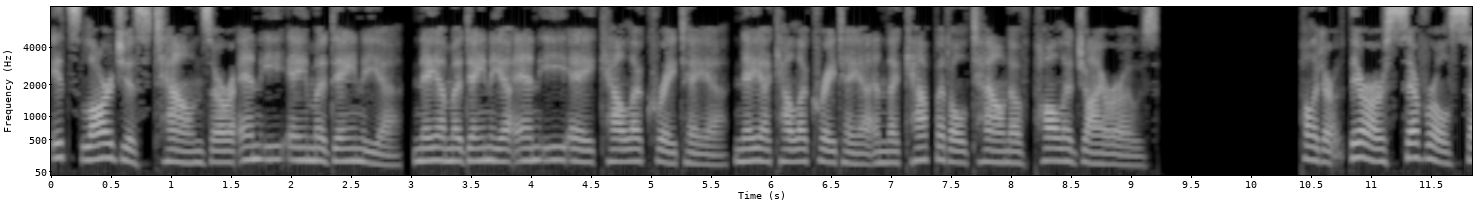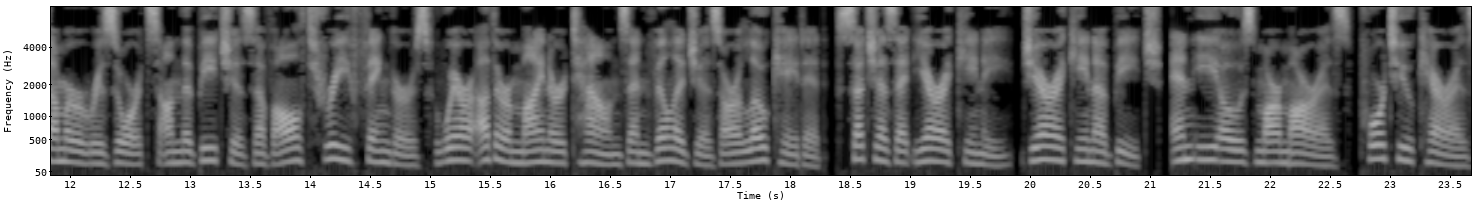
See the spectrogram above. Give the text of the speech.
Its largest towns are Nea Moudania, Nea Moudania Nea Kallikrateia, Nea Kallikrateia and the capital town of Polygyros. There are several summer resorts on the beaches of all three fingers where other minor towns and villages are located, such as at Yerikini Jerekina Beach, Neos Marmaras Porto Carras,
